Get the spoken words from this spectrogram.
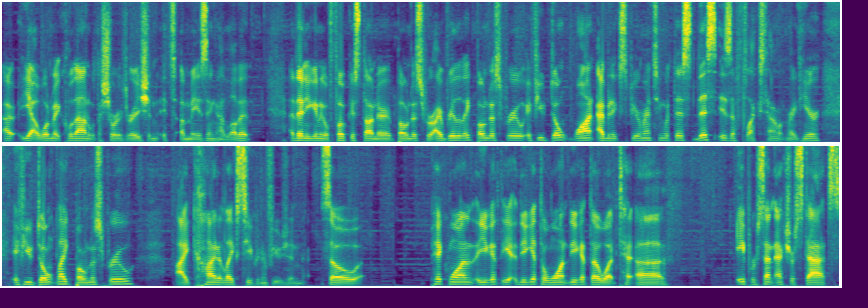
uh, yeah, one minute cooldown with a shorter duration. It's amazing. I love it. And then you're gonna go Focus Thunder, Bonedust Brew. I really like Bonedust Brew. If you don't want, I've been experimenting with this. This is a flex talent right here. If you don't like Bonedust Brew, I kind of like Secret Infusion. So pick one. You get the you get the one you get the what uh eight percent extra stats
